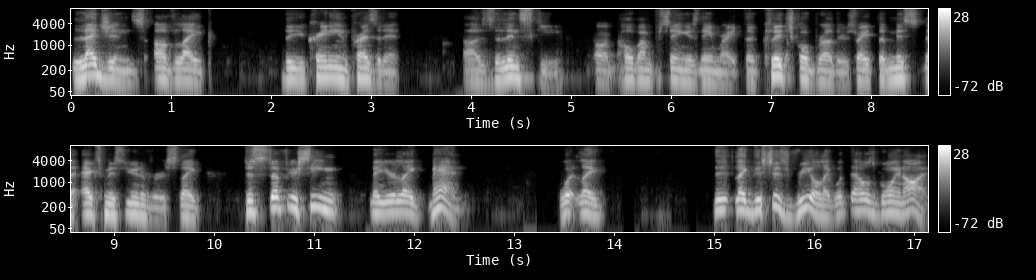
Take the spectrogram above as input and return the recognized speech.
legends of like the Ukrainian president uh, Zelensky. Or I hope I'm saying his name right. The Klitschko brothers, right? The Miss, the ex Miss Universe, like just stuff you're seeing that you're like, man, what like, this, like this is real. Like, what the hell's going on,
